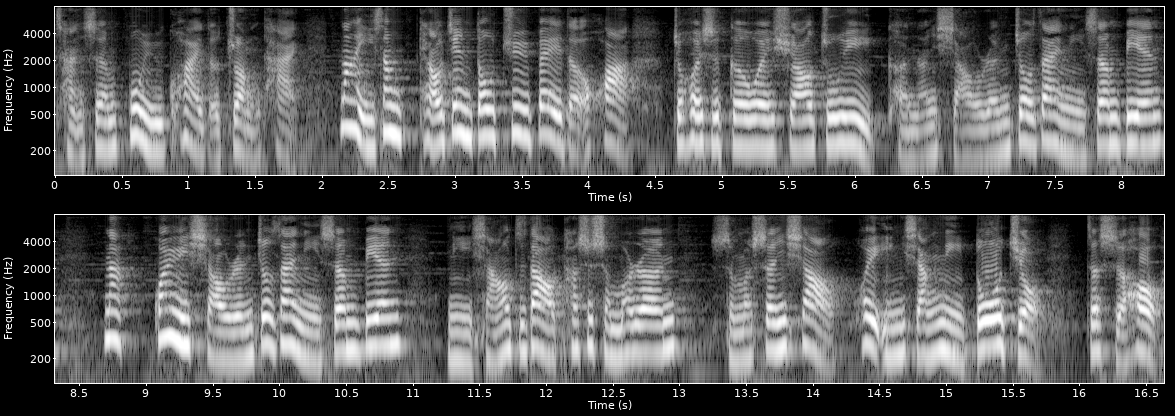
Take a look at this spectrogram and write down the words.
产生不愉快的状态。那以上条件都具备的话，就会是各位需要注意，可能小人就在你身边。那关于小人就在你身边，你想要知道他是什么人、什么生肖，会影响你多久？这时候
